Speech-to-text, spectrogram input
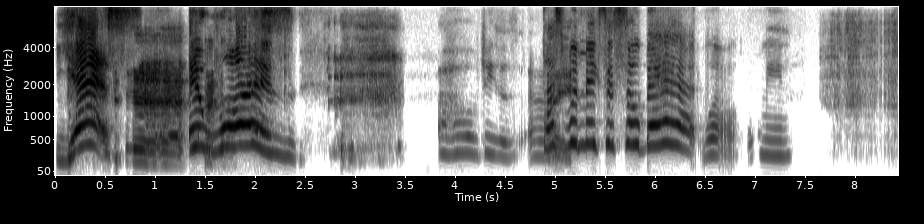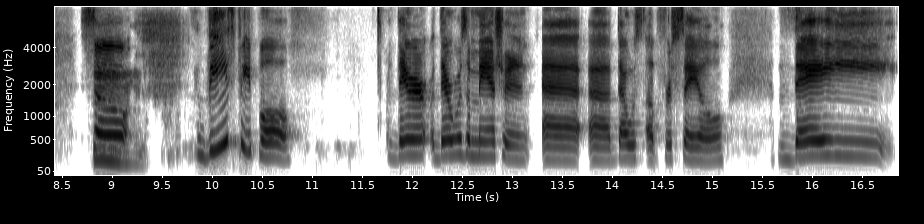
Yes, it was. Oh Jesus! Oh, That's what makes it so bad. Well, I mean, so these people, there there was a mansion uh, uh, that was up for sale. They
